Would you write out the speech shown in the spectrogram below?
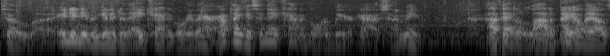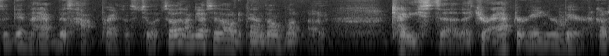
so uh, it didn't even get into the A category there. I think it's an A category beer, guys. I mean, I've had a lot of pale ales that didn't have this hop presence to it. So I guess it all depends on what uh, taste uh, that you're after in your beer. Because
